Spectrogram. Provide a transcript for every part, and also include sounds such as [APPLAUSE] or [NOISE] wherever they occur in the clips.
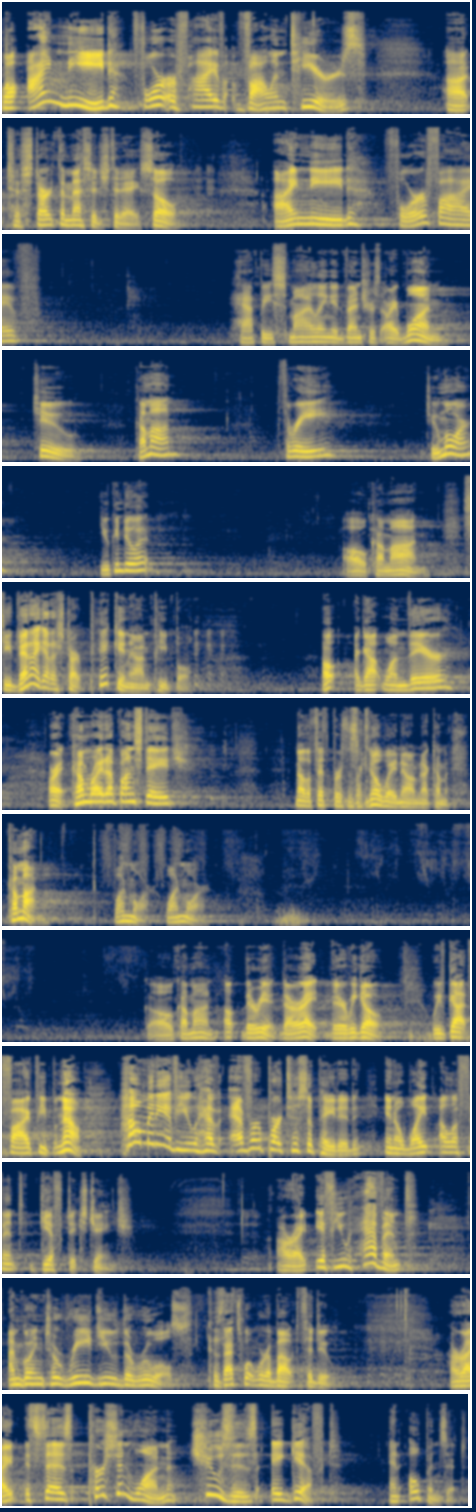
Well, I need four or five volunteers uh, to start the message today. So I need four or five happy, smiling, adventurous. All right, one, two, come on. Three, two more. You can do it. Oh, come on. See, then I got to start picking on people. Oh, I got one there. All right, come right up on stage. Now the fifth person's like, no way, no, I'm not coming. Come on. One more, one more. Oh, come on. Oh, there he is. All right, there we go. We've got five people. Now, how many of you have ever participated in a white elephant gift exchange? All right, if you haven't, I'm going to read you the rules because that's what we're about to do. All right, it says person one chooses a gift and opens it.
